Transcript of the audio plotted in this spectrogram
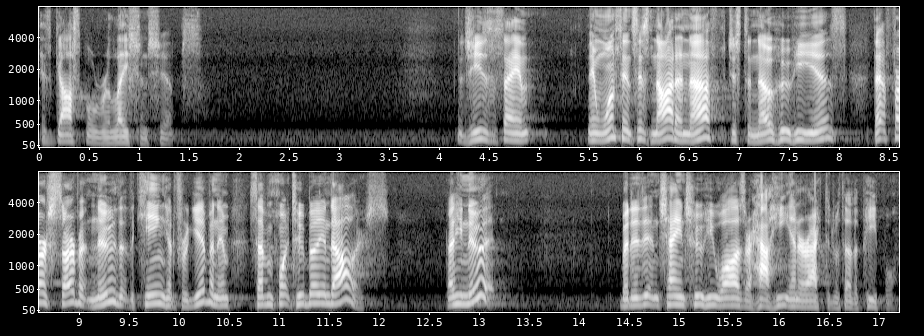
is gospel relationships. Jesus is saying, in one sense, it's not enough just to know who he is. That first servant knew that the king had forgiven him $7.2 billion. Right? He knew it. but it didn't change who he was or how he interacted with other people.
